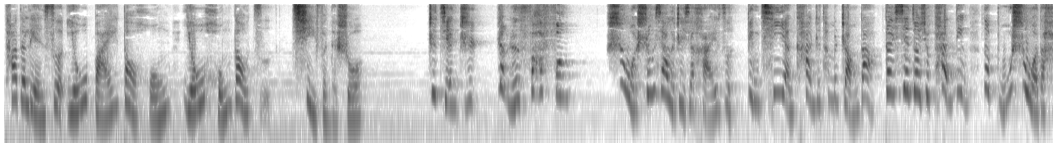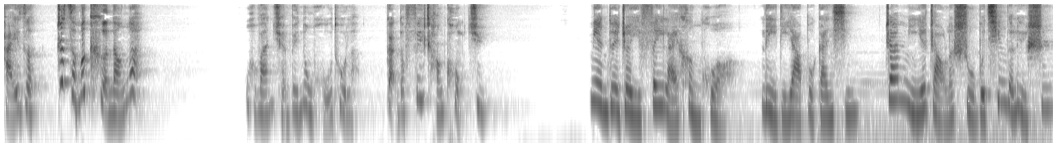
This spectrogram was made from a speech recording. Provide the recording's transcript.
她的脸色由白到红，由红到紫，气愤地说：“这简直让人发疯！是我生下了这些孩子，并亲眼看着他们长大，但现在却判定那不是我的孩子，这怎么可能啊？我完全被弄糊涂了，感到非常恐惧。”面对这一飞来横祸，莉迪亚不甘心。詹米也找了数不清的律师，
